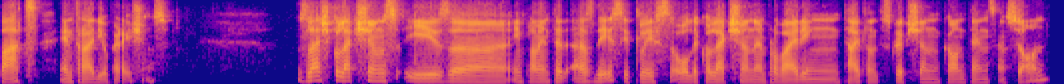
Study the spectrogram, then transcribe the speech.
paths and try the operations. Slash collections is uh, implemented as this. It lists all the collection and providing title, description, contents, and so on.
